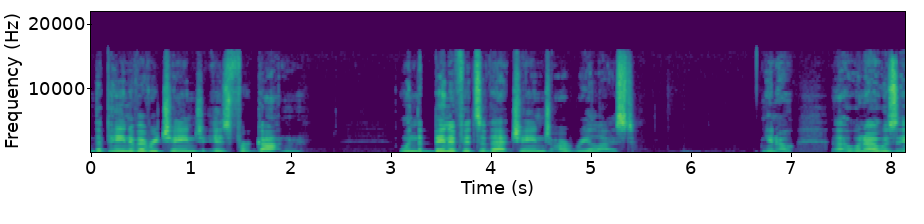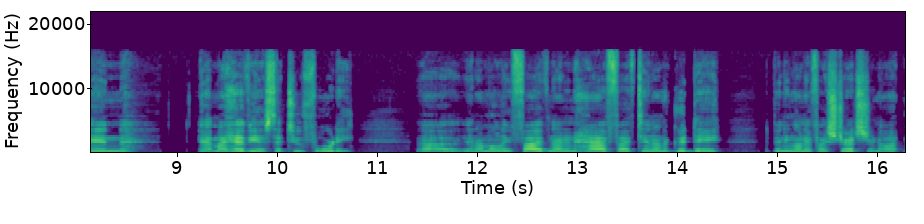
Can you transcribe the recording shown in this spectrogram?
The pain of every change is forgotten when the benefits of that change are realized. You know, uh, when I was in at my heaviest at 240, uh, and I'm only five nine and a half, five ten on a good day, depending on if I stretched or not.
